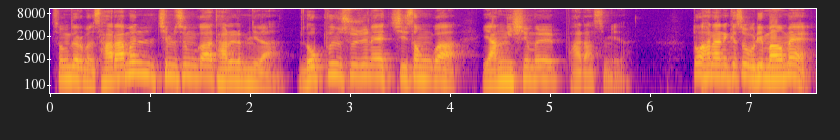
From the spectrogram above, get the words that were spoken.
성도 여러분, 사람은 짐승과 다릅니다. 높은 수준의 지성과 양심을 받았습니다. 또 하나님께서 우리 마음에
